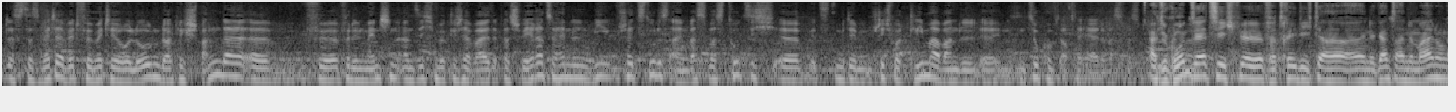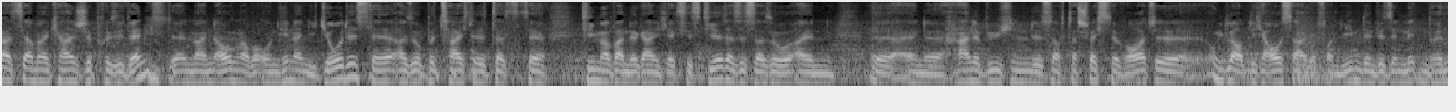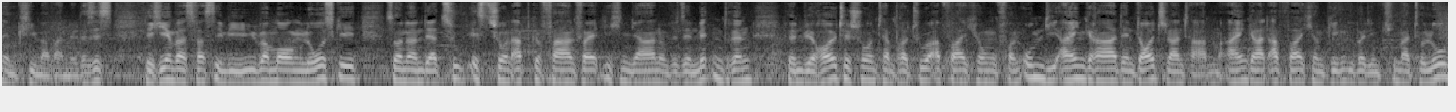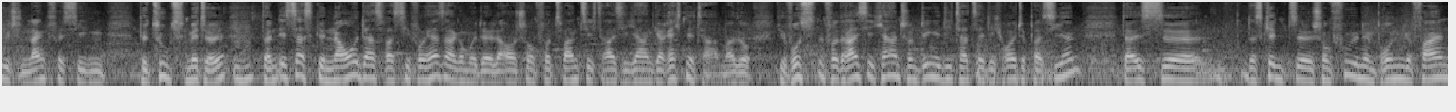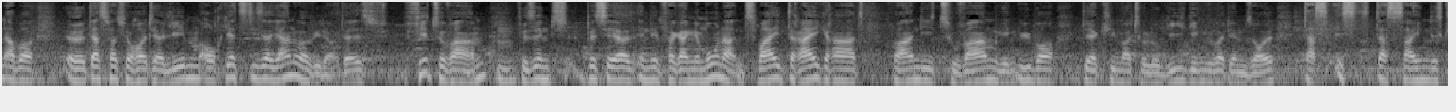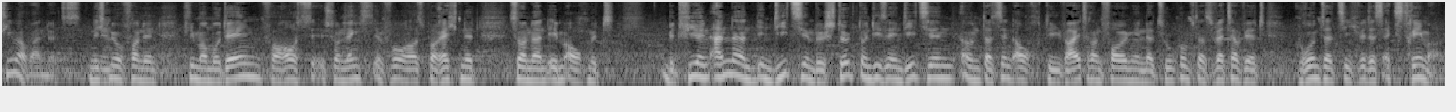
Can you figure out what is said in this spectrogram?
dass das Wetter wird für Meteorologen deutlich spannender, äh, für, für den Menschen an sich möglicherweise etwas schwerer zu handeln. Wie schätzt du das ein? Was, was tut sich äh, jetzt mit dem Stichwort Klimawandel äh, in, in, Zukunft auf der Erde? Was, was also grundsätzlich äh, vertrete ich da eine ganz andere Meinung als der amerikanische Präsident, der in meinen Augen aber ohnehin ein Idiot ist, der also bezeichnet, dass der Klimawandel gar nicht existiert. Das ist also ein eine Hanebüchen, das ist auch das schwächste Wort, äh, unglaubliche Aussage von ihm, denn wir sind mittendrin im Klimawandel. Das ist nicht irgendwas, was irgendwie übermorgen losgeht, sondern der Zug ist schon abgefahren vor etlichen Jahren und wir sind mittendrin. Wenn wir heute schon Temperaturabweichungen von um die 1 Grad in Deutschland haben, 1 Grad Abweichung gegenüber dem klimatologischen langfristigen Bezugsmittel, mhm. dann ist das genau das, was die Vorhersagemodelle auch schon vor 20, 30 Jahren gerechnet haben. Also wir wussten vor 30 Jahren schon Dinge, die tatsächlich tatsächlich heute passieren. Da ist äh, das Kind äh, schon früh in den Brunnen gefallen, aber äh, das, was wir heute erleben, auch jetzt dieser Januar wieder, der ist viel zu warm. Mhm. Wir sind bisher in den vergangenen Monaten zwei, drei Grad waren die zu warm gegenüber der Klimatologie, gegenüber dem Soll. Das ist das Zeichen des Klimawandels. Nicht ja. nur von den Klimamodellen voraus, schon längst im Voraus berechnet, sondern eben auch mit mit vielen anderen Indizien bestückt und diese Indizien, und das sind auch die weiteren Folgen in der Zukunft, das Wetter wird grundsätzlich wird es extremer.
